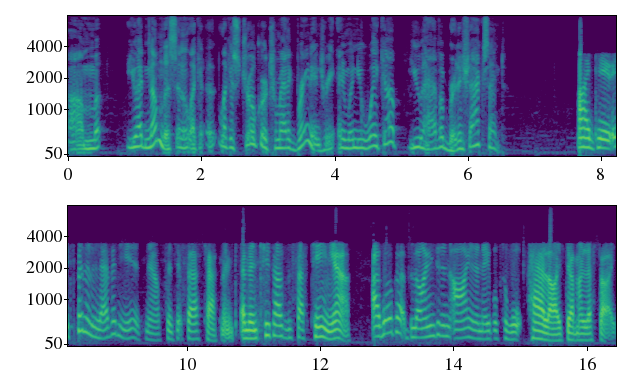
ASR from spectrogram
um, you had numbness and like a, like a stroke or a traumatic brain injury. And when you wake up, you have a British accent. I do. It's been 11 years now since it first happened. And then 2015, yeah. I woke up blind in an eye and unable to walk paralyzed down my left side.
